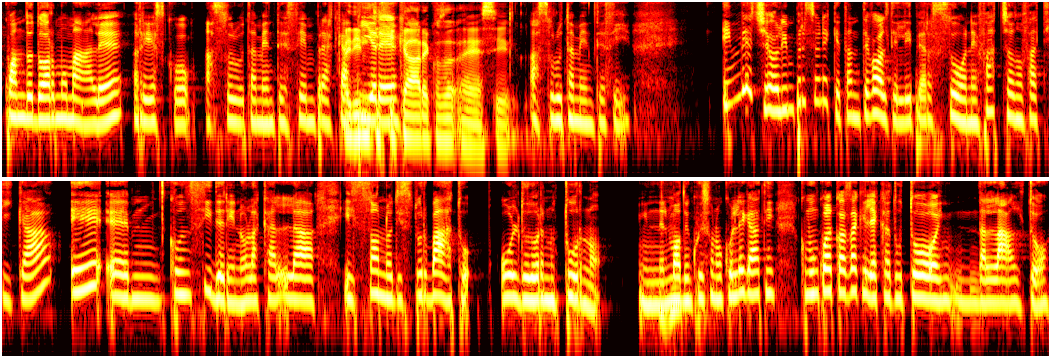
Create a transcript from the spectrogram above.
quando dormo male riesco assolutamente sempre a A capire, identificare cosa... Eh sì, assolutamente sì. E invece ho l'impressione che tante volte le persone facciano fatica e ehm, considerino la la- il sonno disturbato o il dolore notturno nel Mhm. modo in cui sono collegati come un qualcosa che gli è caduto in- dall'alto.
